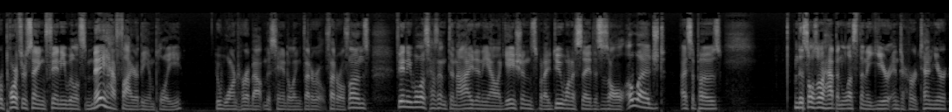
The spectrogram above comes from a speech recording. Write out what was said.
Reports are saying Fani Willis may have fired the employee who warned her about mishandling federal federal funds. Fani Willis hasn't denied any allegations, but I do want to say this is all alleged, I suppose. This also happened less than a year into her tenure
